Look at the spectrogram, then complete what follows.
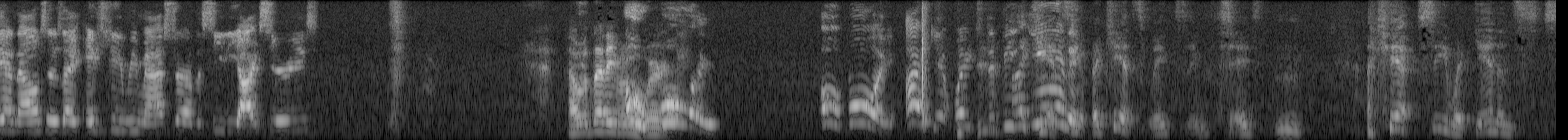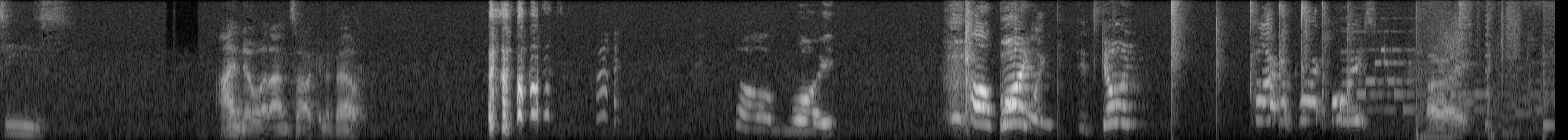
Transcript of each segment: they announced is a HD remaster of the CDI series. How would that even Oh work? Oh boy! Oh boy! I can't wait to I begin see. it. I can't. wait. It's, it's, it's, mm. I can't see what Ganon sees. I know what I'm talking about. Oh boy! Oh Boy! boy! It's going. Fire apart, boys! All right.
